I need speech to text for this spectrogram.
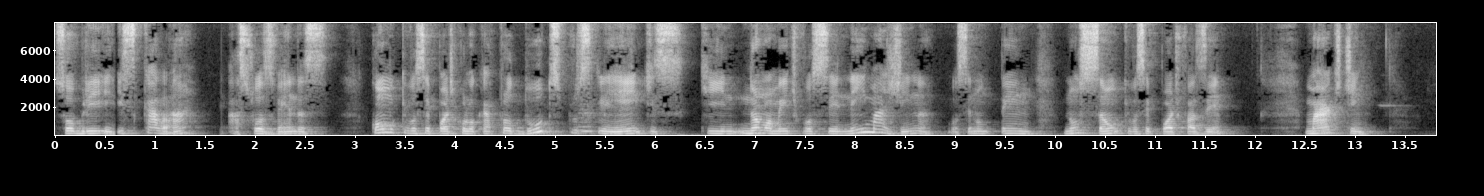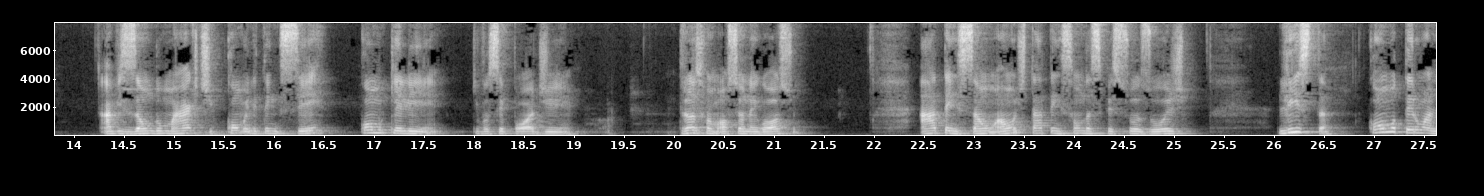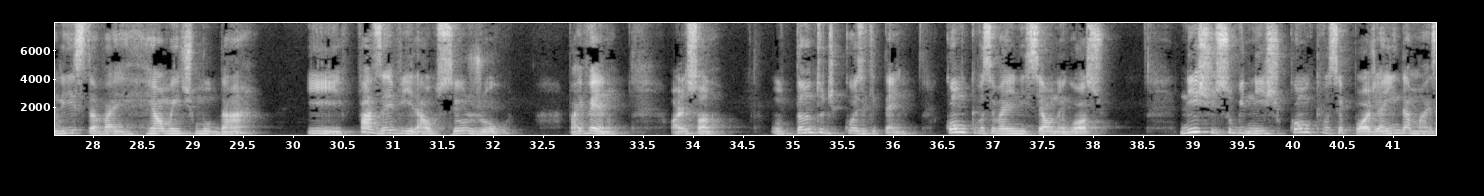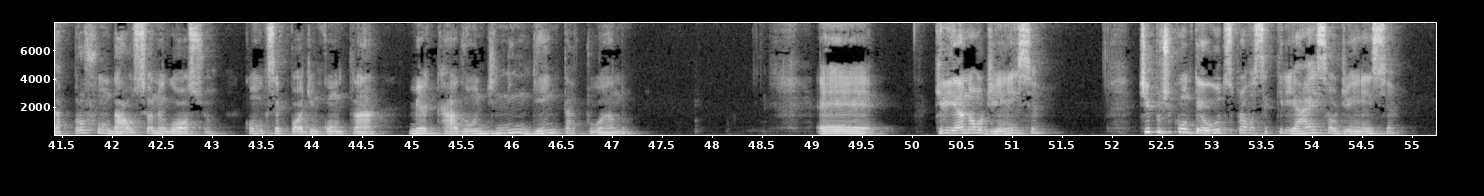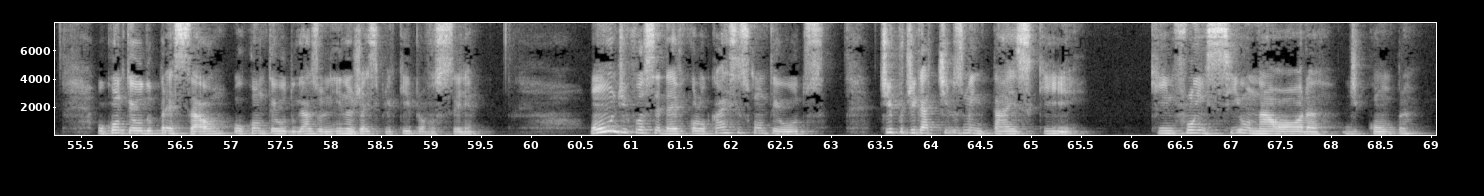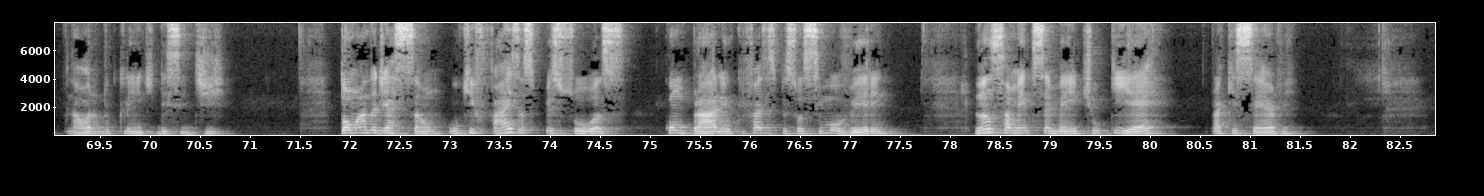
sobre escalar as suas vendas, como que você pode colocar produtos para os clientes que normalmente você nem imagina, você não tem noção que você pode fazer. Marketing, a visão do marketing, como ele tem que ser, como que ele que você pode transformar o seu negócio. A atenção, aonde está a atenção das pessoas hoje? Lista, como ter uma lista vai realmente mudar e fazer virar o seu jogo. Vai vendo. Olha só o tanto de coisa que tem. Como que você vai iniciar o negócio? Nicho e subnicho, como que você pode ainda mais aprofundar o seu negócio? Como que você pode encontrar mercado onde ninguém está atuando? É, criando audiência, tipo de conteúdos para você criar essa audiência, o conteúdo pré-sal, o conteúdo gasolina, eu já expliquei para você. Onde você deve colocar esses conteúdos, tipo de gatilhos mentais que, que influenciam na hora de compra, na hora do cliente decidir, tomada de ação, o que faz as pessoas comprarem, o que faz as pessoas se moverem, lançamento semente, o que é, para que serve.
